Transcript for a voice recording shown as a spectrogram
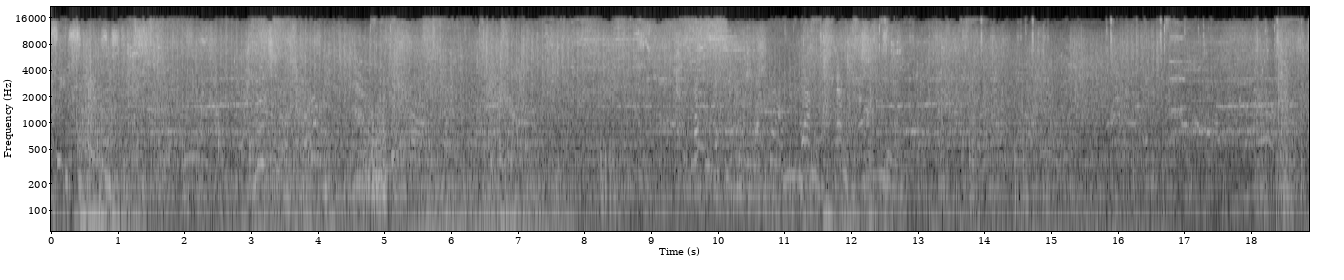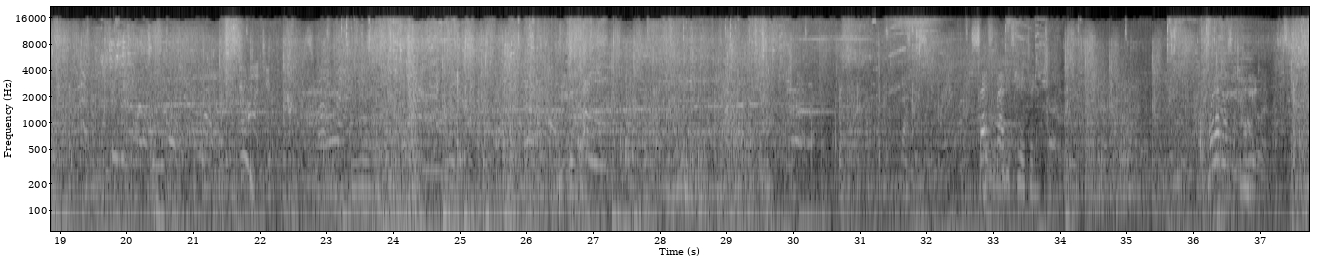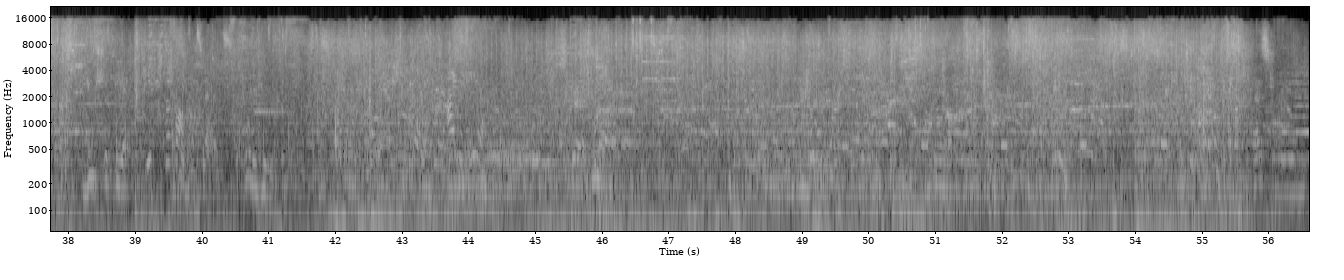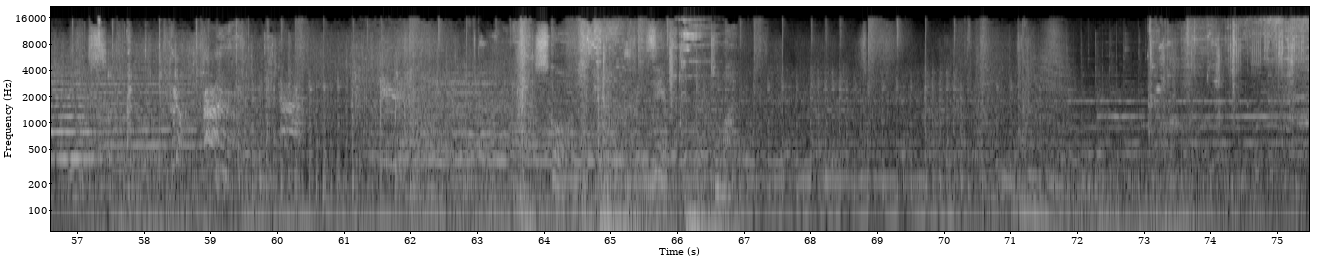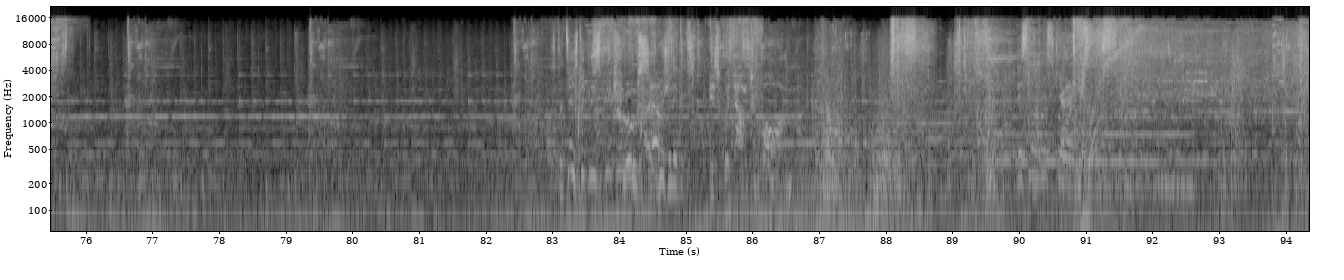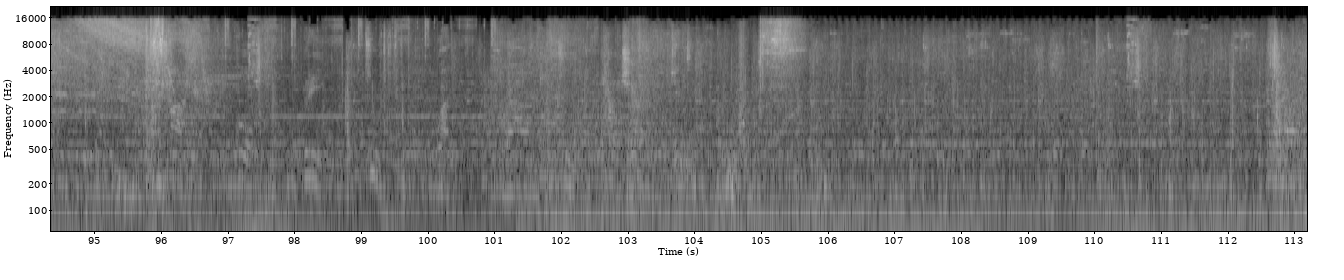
Let me get some damage amplified. Self-medicating. Where does it hurt? You should be at peak performance levels. I'm here. Test round. Yours. One. Statistically speaking, True self usually is without form.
